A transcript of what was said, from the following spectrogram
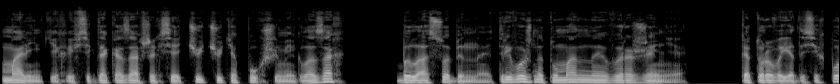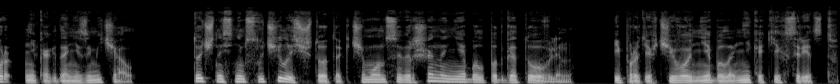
маленьких и всегда казавшихся чуть-чуть опухшими глазах было особенное, тревожно-туманное выражение, которого я до сих пор никогда не замечал. Точно с ним случилось что-то, к чему он совершенно не был подготовлен и против чего не было никаких средств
